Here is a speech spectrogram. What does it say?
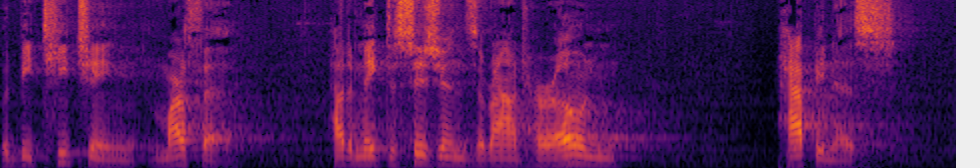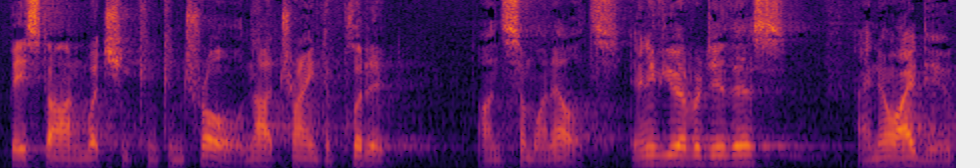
would be teaching Martha how to make decisions around her own happiness based on what she can control, not trying to put it on someone else. Any of you ever do this? I know I do.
